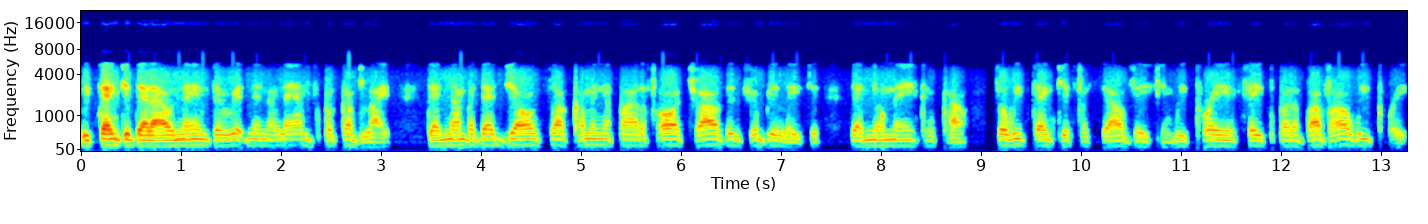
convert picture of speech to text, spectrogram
We thank you that our names are written in the Lamb's book of life. That number that John saw coming up out of hard trials and tribulation that no man can count. So we thank you for salvation. We pray in faith, but above all, we pray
